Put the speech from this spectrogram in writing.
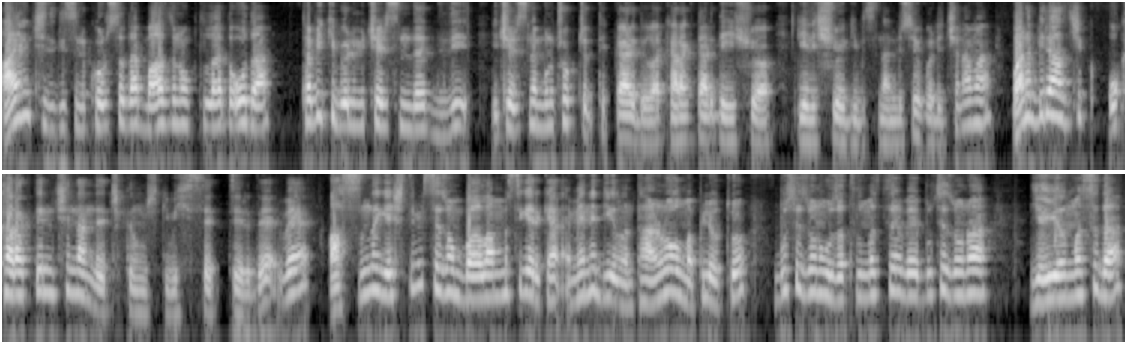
aynı çizgisini korusa da bazı noktalarda o da tabii ki bölüm içerisinde dizi içerisinde bunu çokça tekrar ediyorlar. Karakter değişiyor, gelişiyor gibisinden Lucifer için ama bana birazcık o karakterin içinden de çıkılmış gibi hissettirdi ve aslında geçtiğimiz sezon bağlanması gereken Amenadiel'ın Tanrı olma pilotu bu sezonu uzatılması ve bu sezona yayılması da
